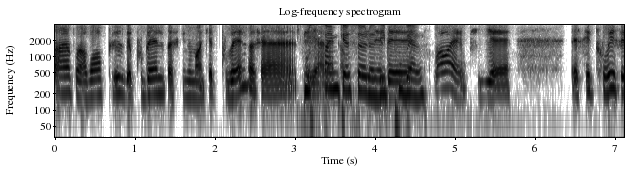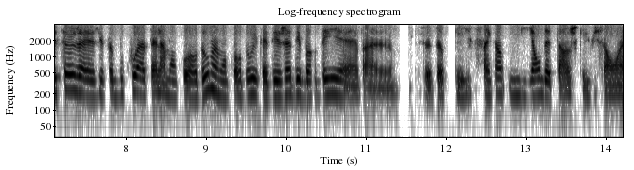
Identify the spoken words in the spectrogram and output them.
faire pour avoir plus de poubelles parce qu'il nous manquait de poubelles. C'est simple que ça, là, des poubelles. Ouais, puis euh, essayer de trouver, c'est sûr, j'ai fait beaucoup appel à mon cours d'eau, mais mon cours d'eau était déjà débordé euh, par, je veux dire, les 50 millions de tâches qui lui sont euh,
